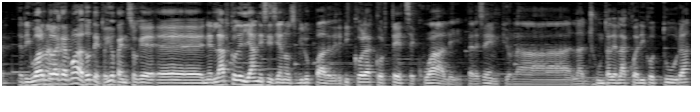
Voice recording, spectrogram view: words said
Carbonara. Riguardo la carbonara, ti ho detto, io penso che eh, nell'arco degli anni si siano sviluppate delle piccole accortezze, quali per esempio la- l'aggiunta dell'acqua di cottura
